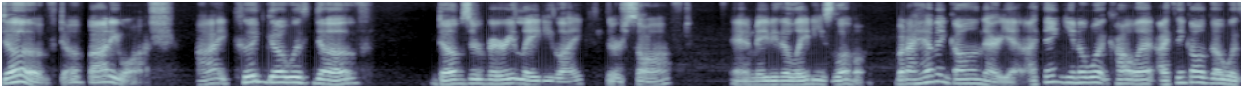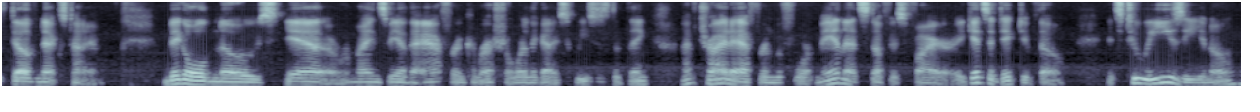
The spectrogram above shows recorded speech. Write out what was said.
Dove, Dove body wash. I could go with Dove. Doves are very ladylike. They're soft, and maybe the ladies love them. But I haven't gone there yet. I think, you know what, Colette? I think I'll go with Dove next time. Big old nose. Yeah, it reminds me of the Afrin commercial where the guy squeezes the thing. I've tried Afrin before. Man, that stuff is fire. It gets addictive, though. It's too easy, you know.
